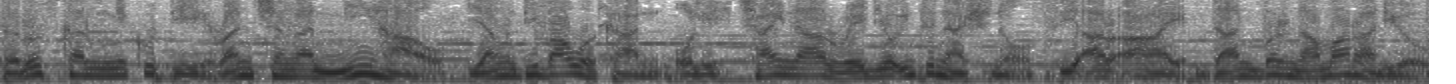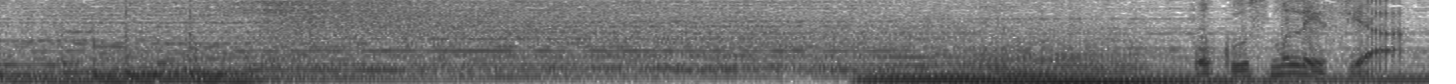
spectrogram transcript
Teruskan mengikuti rancangan Ni Hao yang dibawakan oleh China Radio International CRI dan Bernama Radio. Fokus Malaysia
